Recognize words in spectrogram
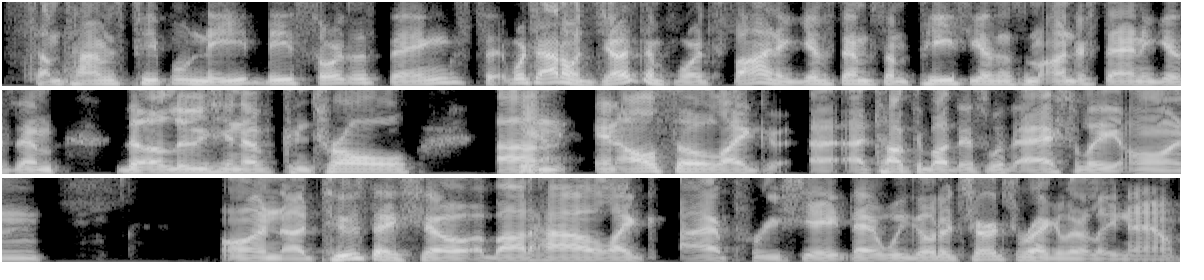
sometimes people need these sorts of things to, which i don't judge them for. It's fine. It gives them some peace. Gives them some understanding. Gives them the illusion of control. Um, Yeah. and also like I, I talked about this with Ashley on on a Tuesday show about how like I appreciate that we go to church regularly now.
